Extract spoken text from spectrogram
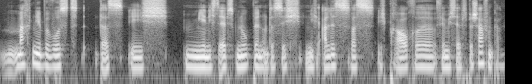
macht mir bewusst, dass ich mir nicht selbst genug bin und dass ich nicht alles, was ich brauche, für mich selbst beschaffen kann.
